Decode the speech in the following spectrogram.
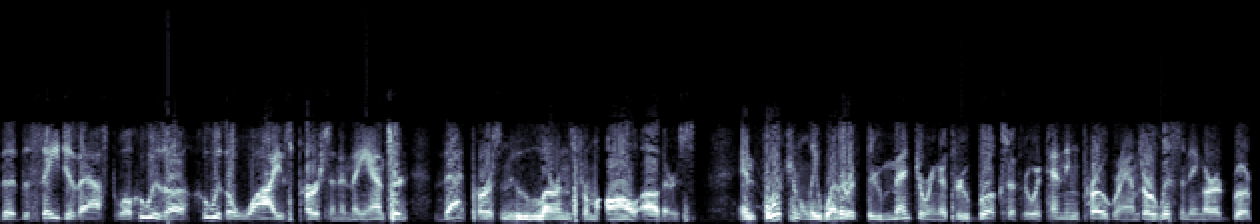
the the sages asked, "Well, who is a who is a wise person?" And they answered, "That person who learns from all others." And fortunately, whether it's through mentoring or through books or through attending programs or listening or, or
